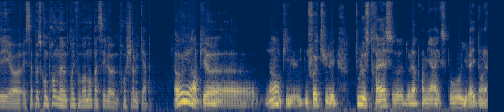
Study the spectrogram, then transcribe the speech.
euh, et ça peut se comprendre, mais en même temps, il faut vraiment passer le, franchir le cap. Ah oui, non, puis euh, non, puis une fois que tu les, tout le stress euh, de la première expo, il va être dans la,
